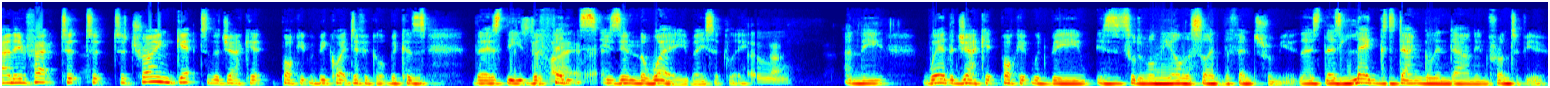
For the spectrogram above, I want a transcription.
And in fact, to, to, to try and get to the jacket pocket would be quite difficult because there's the, the fence right? is in the way, basically. Oh. And the where the jacket pocket would be is sort of on the other side of the fence from you. There's there's legs dangling down in front of you.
